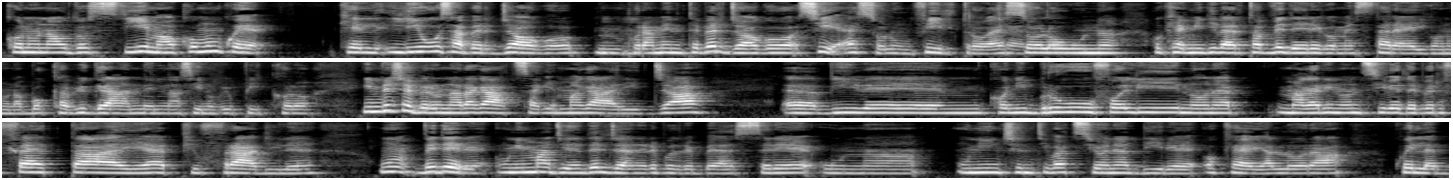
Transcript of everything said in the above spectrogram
con un'autostima o comunque che li usa per gioco, mm-hmm. puramente per gioco, sì, è solo un filtro, è certo. solo un ok, mi diverto a vedere come starei con una bocca più grande e il nasino più piccolo. Invece per una ragazza che magari già eh, vive mm, con i brufoli, non è, magari non si vede perfetta e è più fragile, un, vedere un'immagine del genere potrebbe essere un, un'incentivazione a dire ok, allora quella è,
